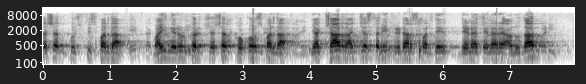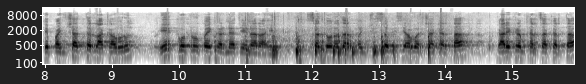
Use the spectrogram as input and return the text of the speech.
चषक कुस्ती स्पर्धा भाई नेरुरकर चषक खो खो स्पर्धा या चार राज्यस्तरीय क्रीडा स्पर्धेत देण्यात येणारे अनुदान हे पंच्याहत्तर लाखावरून एक कोटी रुपये करण्यात येणार आहे. सन दोन हजार पंचवीस सव्वीस या वर्षाकरता कार्यक्रम खर्चाकरता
